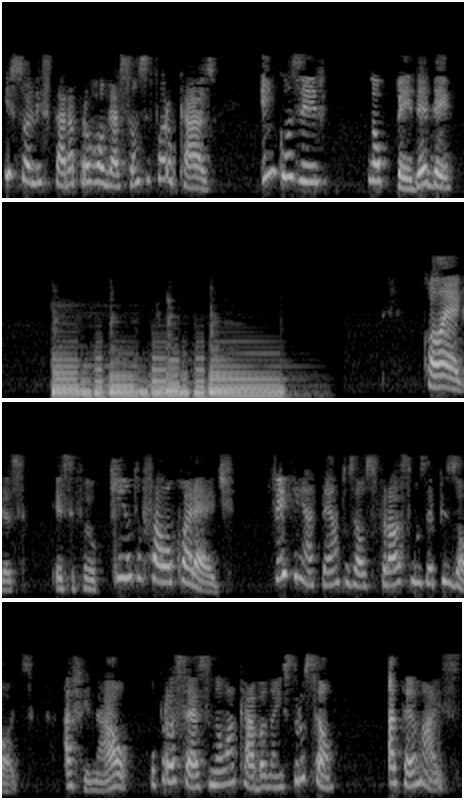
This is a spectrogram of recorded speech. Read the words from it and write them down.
e solicitar a prorrogação se for o caso, inclusive no PDD. Colegas, esse foi o quinto Fala Cored. Fiquem atentos aos próximos episódios. Afinal, o processo não acaba na instrução. Até mais!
